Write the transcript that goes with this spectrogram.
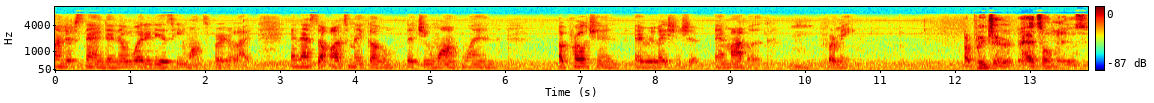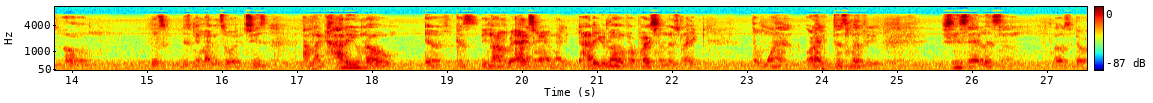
understanding of what it is He wants for your life. And that's the ultimate goal that you want when approaching a relationship, in my book, mm-hmm. for me. A preacher had told me this. Um, this this getting back into it. She's, I'm like, how do you know if? Because you know, I remember asking her like, how do you know if a person is like the one or like this meant for you? She said, listen, close the door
